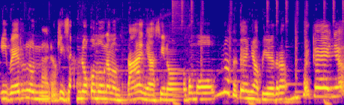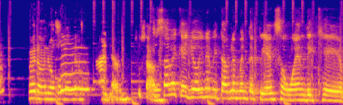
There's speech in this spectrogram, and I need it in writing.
y verlo Claro. quizás no como una montaña, sino como una pequeña piedra, pequeña, pero no como una montaña, tú Tú sabes. sabes que yo inevitablemente pienso, Wendy, que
